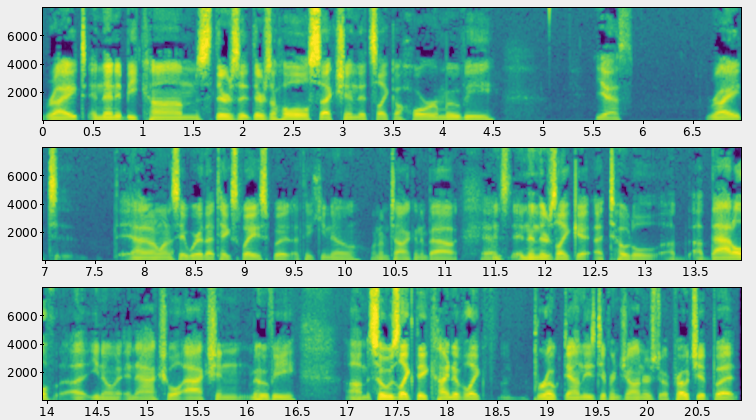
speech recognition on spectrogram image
right? And then it becomes there's a there's a whole section that's like a horror movie, Yes. right? I don't want to say where that takes place, but I think you know what I'm talking about. Yeah. And, and then there's like a, a total a, a battle, uh, you know, an actual action movie. Um, so it was like they kind of like broke down these different genres to approach it, but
